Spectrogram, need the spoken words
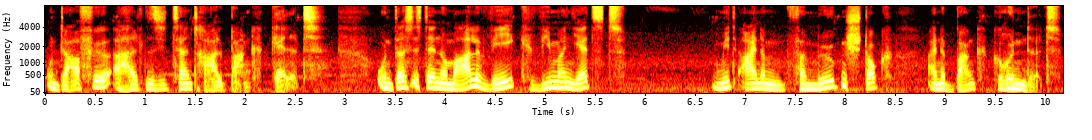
und dafür erhalten Sie Zentralbankgeld. Und das ist der normale Weg, wie man jetzt mit einem Vermögenstock eine Bank gründet.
